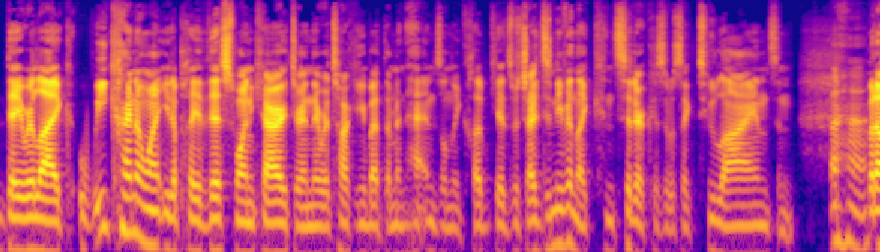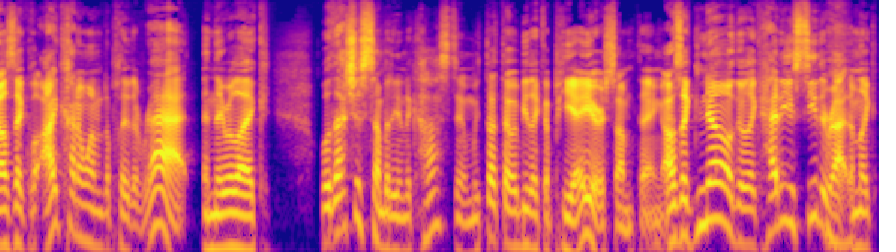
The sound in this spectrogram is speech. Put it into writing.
they were like, "We kind of want you to play this one character," and they were talking about the Manhattan's Only Club Kids, which I didn't even like consider because it was like two lines, and uh-huh. but I was like, "Well, I kind of wanted to play the rat," and they were like. Well, that's just somebody in a costume. We thought that would be like a PA or something. I was like, no. They're like, how do you see the rat? I'm like,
